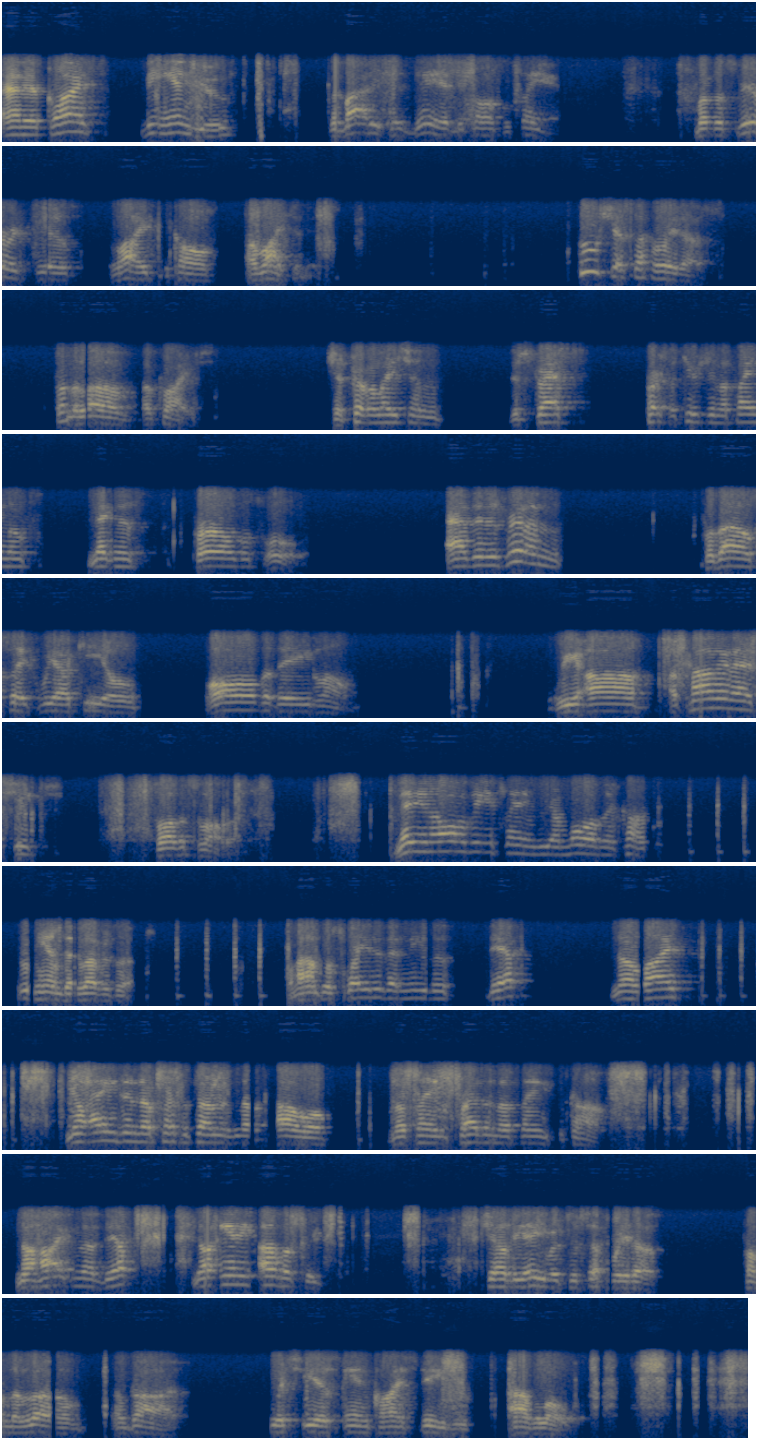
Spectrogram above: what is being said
And if Christ be in you, the body is dead because of sin. But the spirit is life because of righteousness. Who shall separate us from the love of Christ? Should tribulation, distress, persecution, famine, nakedness, pearls, or sword? As it is written, for thy sake we are killed all the day long. We are accounted as sheep for the slaughter. Nay, in all these things we are more than conquerors through him that loveth us. For I am persuaded that neither death, nor life, nor angel, nor principalities, nor power, nor things present, nor things to come, nor height, nor depth, nor any other creature shall be able to separate us from the love of God, which is in Christ Jesus our Lord.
